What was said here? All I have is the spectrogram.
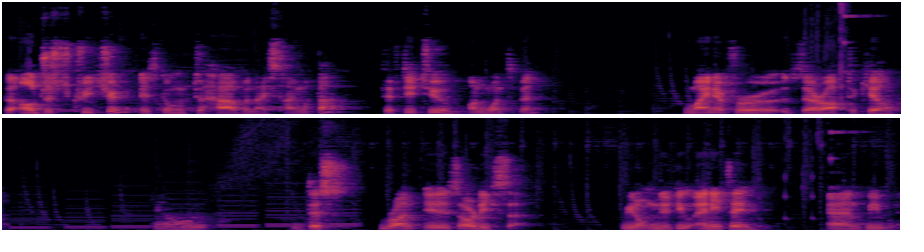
the Eldritch creature is going to have a nice time with that. 52 on one spin. Miner for Zaroff to kill. And this run is already set. We don't need to do anything, and we win.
